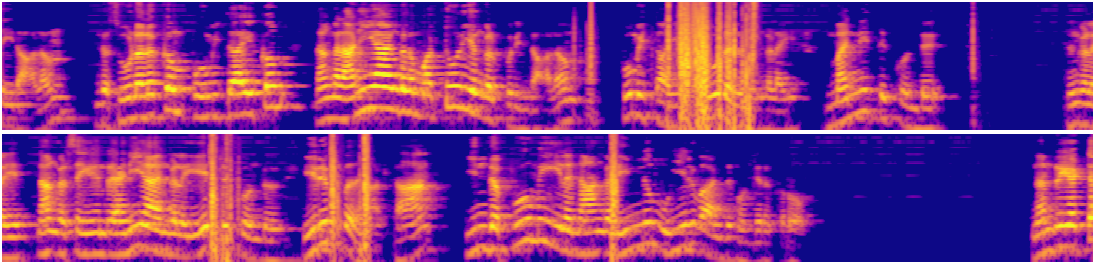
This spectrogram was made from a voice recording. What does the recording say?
செய்தாலும் இந்த சூழலுக்கும் பூமி தாய்க்கும் நாங்கள் அநியாயங்களும் அட்டூழியங்கள் புரிந்தாலும் பூமி தாயின் சூழலும் எங்களை மன்னித்து கொண்டு எங்களை நாங்கள் செய்கின்ற அநியாயங்களை ஏற்றுக்கொண்டு இருப்பதனால்தான் இந்த பூமியில நாங்கள் இன்னும் உயிர் வாழ்ந்து கொண்டிருக்கிறோம். நன்றியட்ட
